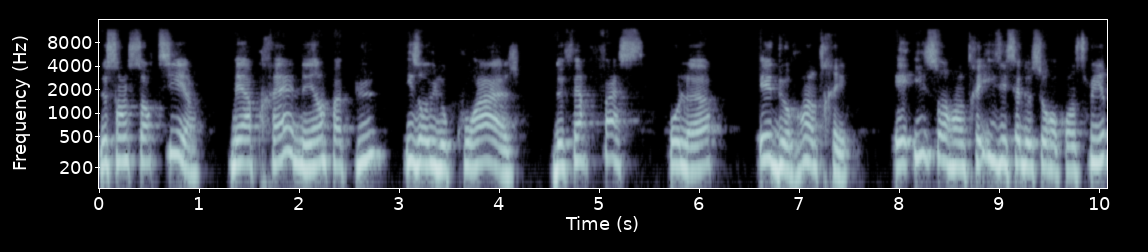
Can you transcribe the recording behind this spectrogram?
de s'en sortir. Mais après, n'ayant pas pu, ils ont eu le courage de faire face aux leurs et de rentrer. Et ils sont rentrés, ils essaient de se reconstruire.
